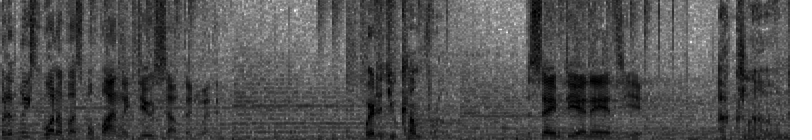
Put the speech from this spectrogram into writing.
But at least one of us will finally do something with it. Where did you come from? The same DNA as you. A clone.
